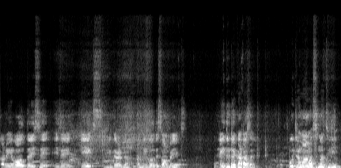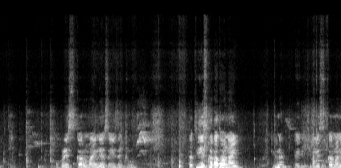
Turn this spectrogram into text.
কারণ এ বলতে হইছে এই যে এক্স ভিতরেটা আর বি বলতে ওয়ান বাই এক্স এই দুইটা কাটা যায় ওইটার মান আছে না থ্রি উপরে স্কয়ার মাইনাস এই যে টু তা থ্রি স্কয়ার কত হয়? নাইন ঠিক না? এই যে থ্রি স্কয়ার মানে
